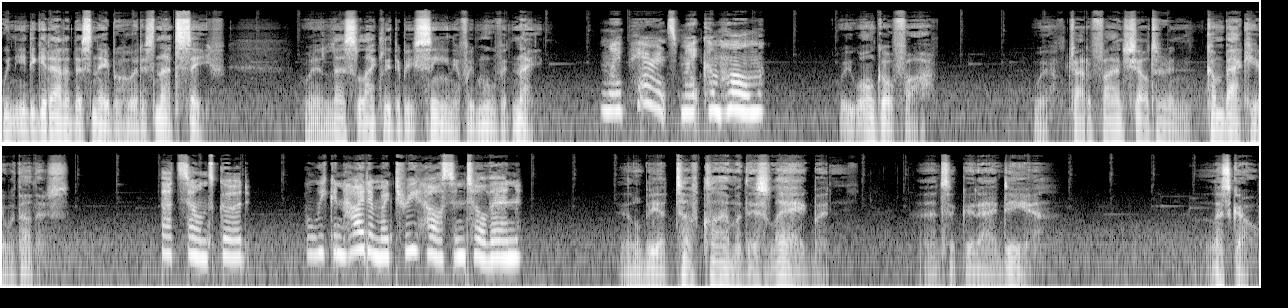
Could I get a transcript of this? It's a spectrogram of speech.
We need to get out of this neighborhood. It's not safe. We're less likely to be seen if we move at night. My parents might come home. We won't go far. We'll try to find shelter and come back here with others. That sounds good. We can hide in my treehouse until then. It'll be a tough climb with this leg, but that's a good idea. Let's go.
